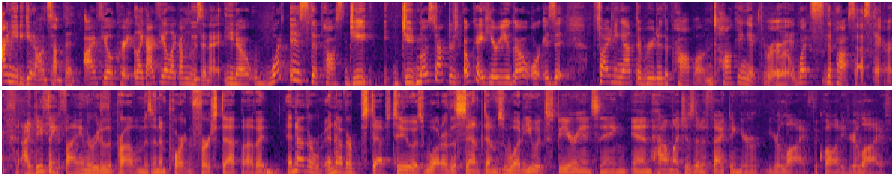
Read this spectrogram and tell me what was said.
I need to get on something. I feel crazy. Like I feel like I'm losing it. You know, what is the process? Do you, do most doctors? Okay, here you go, or is it finding out the root of the problem, talking it through? Right. What's the process there? I do think finding the root of the problem is an important first step of it. Another another steps too is what are the symptoms? What are you experiencing, and how much is it affecting your your life, the quality of your life?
